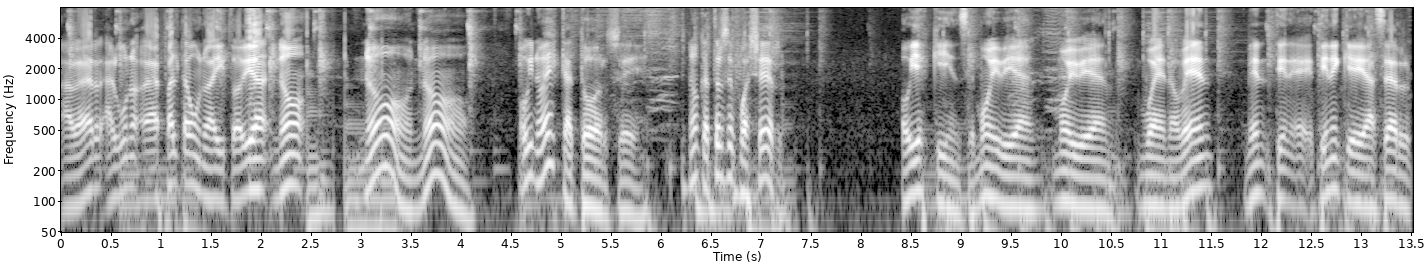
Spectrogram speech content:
A ver, alguno, ah, falta uno ahí todavía. No, no, no. Hoy no es 14. No, 14 fue ayer. Hoy es 15. Muy bien, muy bien. Bueno, ven, ven, tiene, tiene que hacer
